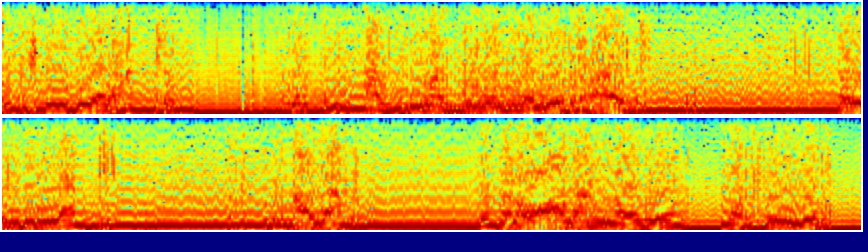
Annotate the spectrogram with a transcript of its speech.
bu fiili yapan kim? Yılmaz Yılmaz burada ne oluyor? fail öldürülen kim? Değil mi? o adam ne oluyor? meful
